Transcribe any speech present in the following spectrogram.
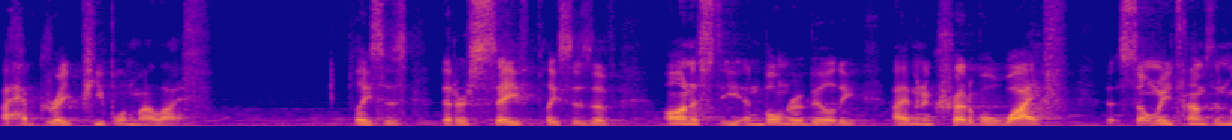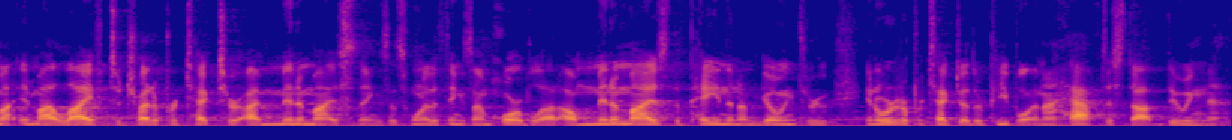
I have great people in my life, places that are safe, places of honesty and vulnerability. I have an incredible wife so many times in my, in my life to try to protect her, I minimize things. That's one of the things I'm horrible at. I'll minimize the pain that I'm going through in order to protect other people, and I have to stop doing that.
